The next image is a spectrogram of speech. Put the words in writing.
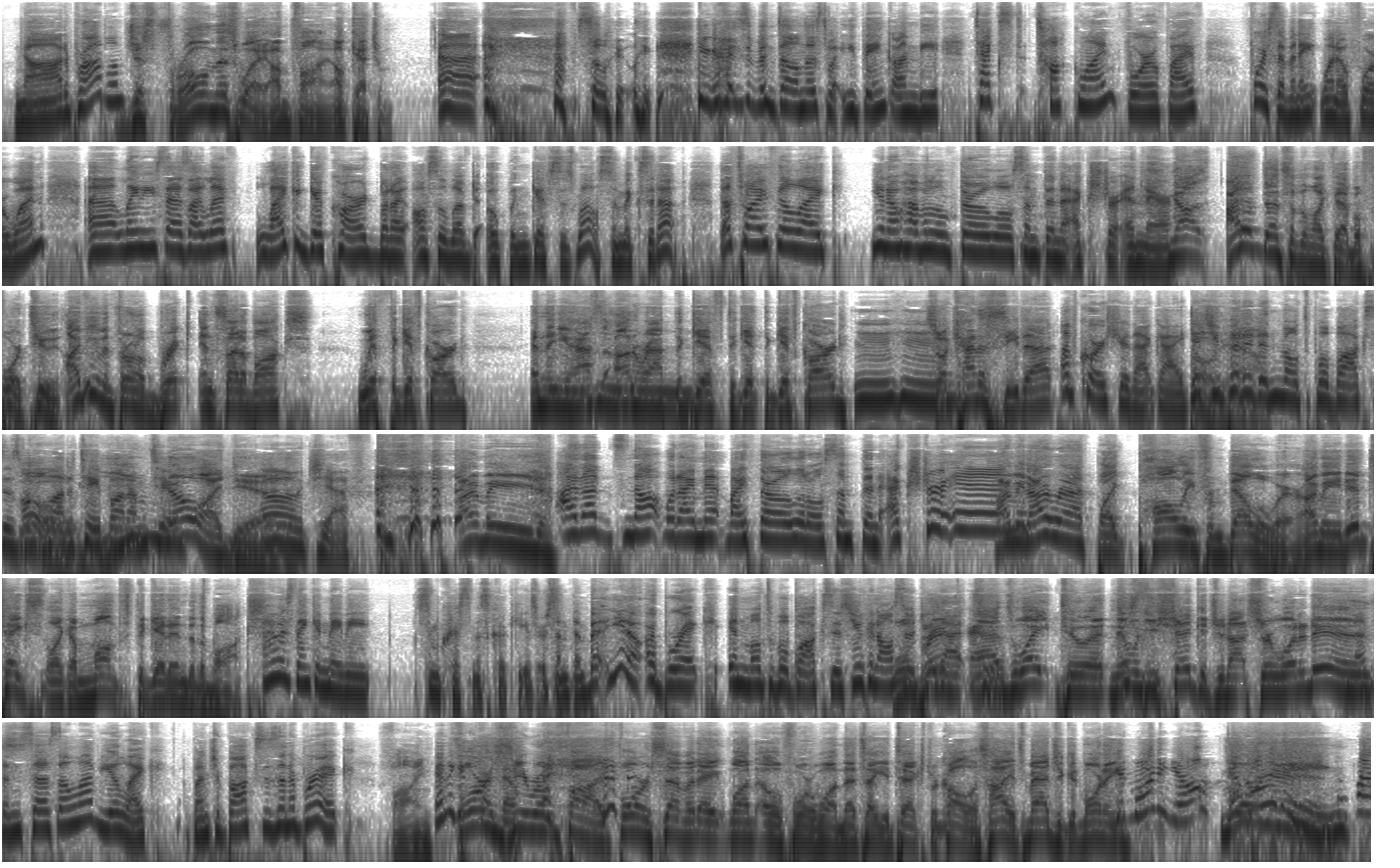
Not a problem. Just throw them this way. I'm fine. I'll catch them. Uh, absolutely. You guys have been telling us what you think on the text talk line 405 478 1041. Uh, Lainey says, I like a gift card, but I also love to open gifts as well. So mix it up. That's why I feel like, you know, having a little, throw a little something extra in there. Now, I have done something like that before too. I've even thrown a brick inside a box with the gift card, and then you have to unwrap the gift to get the gift card. Mm-hmm. So I kind of see that. Of course, you're that guy. Did Oh, you put yeah. it in multiple boxes with a Oh, lot of tape on them too? know I did. Oh, Jeff. I mean, I, that's not what I meant by throw a little something extra in. I mean, I wrap like Polly from Delaware. I mean, it takes like a month to get into the box. I was thinking maybe some Christmas cookies or something, but you know, a brick in multiple boxes. You can also well, do brick that too. adds weight to it, and then when you shake it, you're not sure what it is. Nothing says I love you like a bunch of boxes and a brick. Fine. And a gift card, though. 405 478 1041. That's how you text or call us. Hi, it's Magic. Good morning. Good morning, y'all. Good morning.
